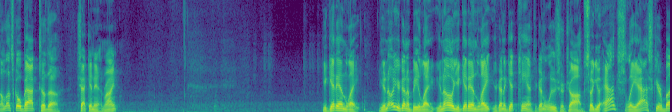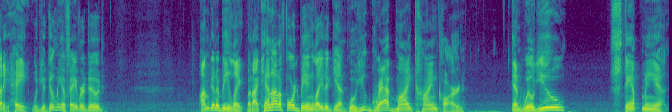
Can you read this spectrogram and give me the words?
Now let's go back to the checking in, right? You get in late. You know you're going to be late. You know you get in late, you're going to get canned, you're going to lose your job. So you actually ask your buddy, hey, would you do me a favor, dude? I'm going to be late, but I cannot afford being late again. Will you grab my time card and will you stamp me in?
